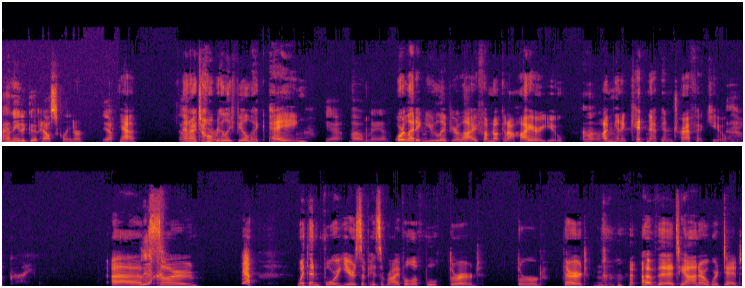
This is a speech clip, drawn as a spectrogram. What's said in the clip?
I need a good house cleaner. Yeah. Yeah. and Oh, I don't dear. really feel like paying Yeah. Oh man. or letting you live your life. I'm not gonna hire you. Oh, I'm gonna kidnap and traffic you. oh great. Uh, Blech. so, yeah. Within four years of his arrival, a full third, third, third mm-hmm. of the Tiano were dead.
